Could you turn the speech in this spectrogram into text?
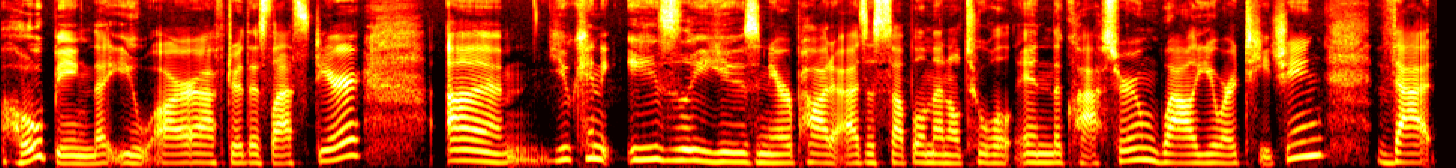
hoping that you are after this last year, um, you can easily use Nearpod as a supplemental tool in the classroom while you are teaching that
